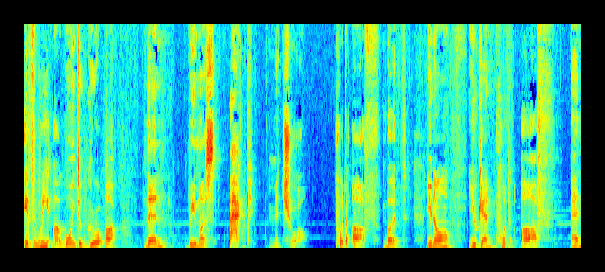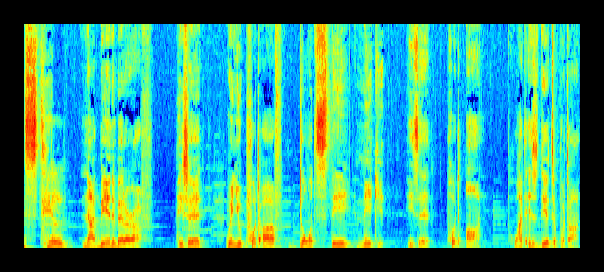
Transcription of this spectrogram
if we are going to grow up, then we must act mature put off. But you know, you can put off and still not be any better off. He said, when you put off, don't stay naked. He said, put on. What is there to put on?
